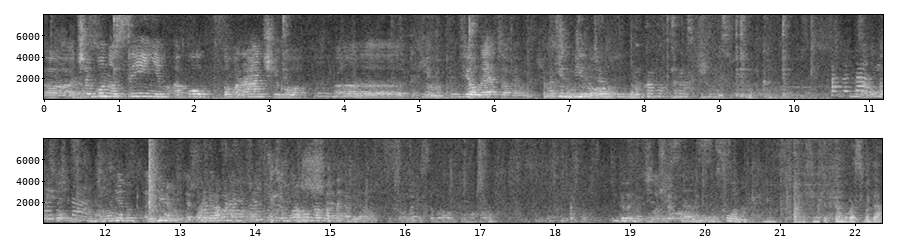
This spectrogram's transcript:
е, червоно-синім або помаранчево, е, таким фіолетовим. Рукава в краске буде У меня тут один можна вже фотографувати. нарисовала, помогала. з фона. Смотри, там у вас вода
